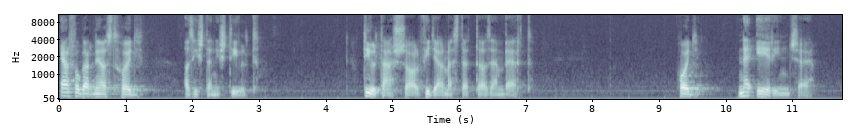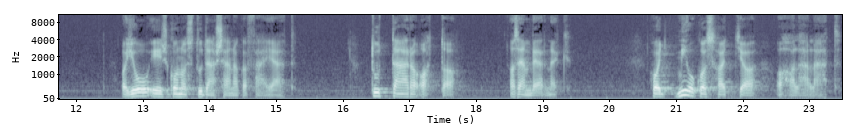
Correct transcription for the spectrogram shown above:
Elfogadni azt, hogy az Isten is tilt. Tiltással figyelmeztette az embert, hogy ne érintse a jó és gonosz tudásának a fáját. Tudtára adta az embernek, hogy mi okozhatja a halálát.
